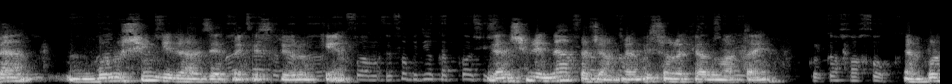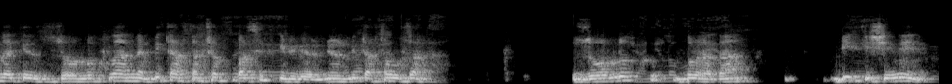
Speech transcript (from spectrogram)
Ben bunu şimdi realize etmek istiyorum ki yani şimdi ne yapacağım? Ben bir sonraki adım atayım. Yani buradaki zorluklar ne? Bir taraftan çok basit gibi görünüyor, bir taraftan uzak. Zorluk burada bir kişinin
